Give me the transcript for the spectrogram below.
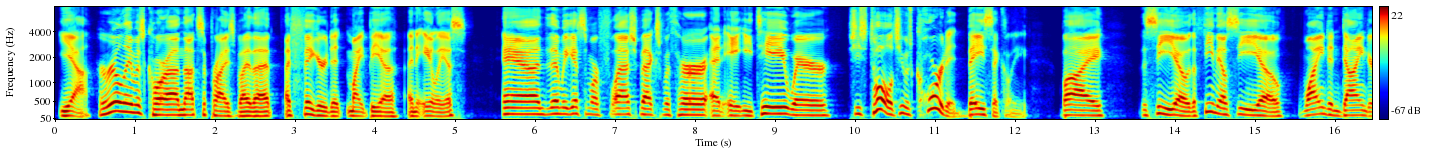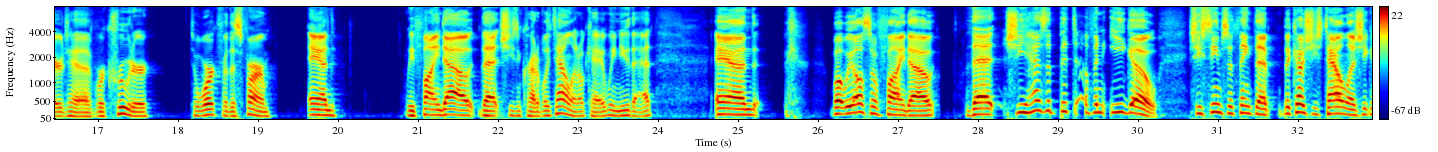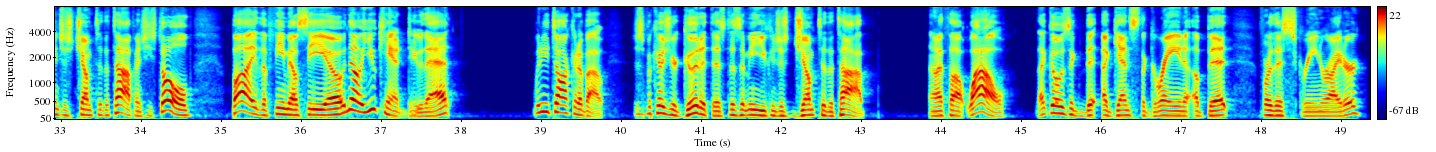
yeah, her real name is Cora. I'm not surprised by that. I figured it might be a an alias. And then we get some more flashbacks with her at AET where she's told she was courted basically by the CEO, the female CEO, wined and dined her to recruit her to work for this firm. And we find out that she's incredibly talented. Okay, we knew that. And but we also find out that she has a bit of an ego. She seems to think that because she's talentless, she can just jump to the top. And she's told by the female CEO, no, you can't do that. What are you talking about? Just because you're good at this doesn't mean you can just jump to the top. And I thought, wow, that goes a bit against the grain a bit for this screenwriter.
